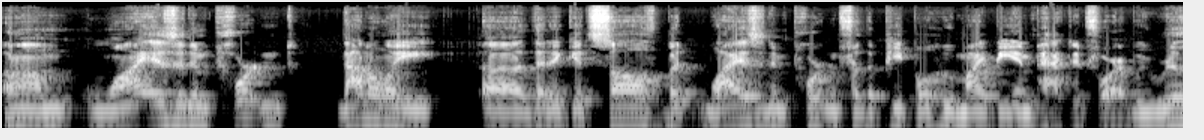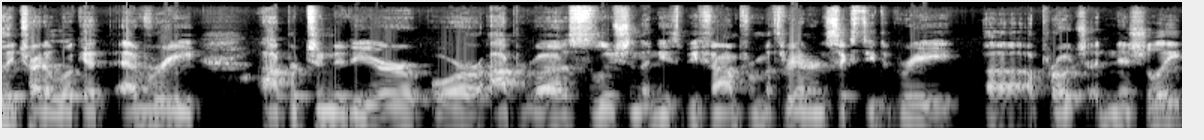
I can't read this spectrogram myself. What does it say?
um, why is it important not only uh, that it gets solved, but why is it important for the people who might be impacted for it? We really try to look at every opportunity or or op- uh, solution that needs to be found from a 360 degree uh, approach initially,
